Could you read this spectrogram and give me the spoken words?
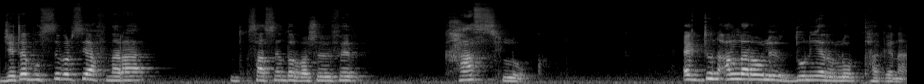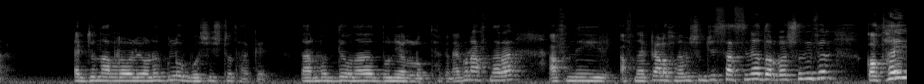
যেটা বুঝতে পারছি আপনারা সাসিনা দরবার শরীফের খাস লোক। একজন আল্লাহর অলির দুনিয়ার লোভ থাকে না। একজন আল্লাহর অলির অনেকগুলো বৈশিষ্ট্য থাকে। তার মধ্যে ওনারা দুনিয়ার লোক থাকে না এখন আপনারা, আপনি, আপনার একটা আলোচনা, আমি শুনছি সাসিনা দরবার শরীফের কথাই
